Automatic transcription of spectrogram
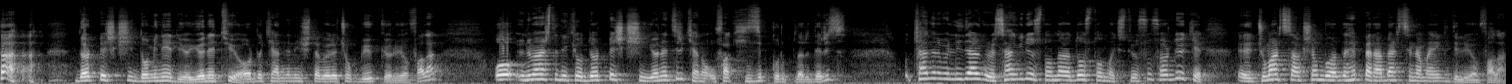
4-5 kişiyi domine ediyor, yönetiyor. Orada kendini işte böyle çok büyük görüyor falan. O üniversitedeki o 4-5 kişiyi yönetirken o ufak hizip grupları deriz. Kendini böyle lider görüyor. Sen gidiyorsun onlara dost olmak istiyorsun. Sonra diyor ki e, cumartesi akşam bu arada hep beraber sinemaya gidiliyor falan.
